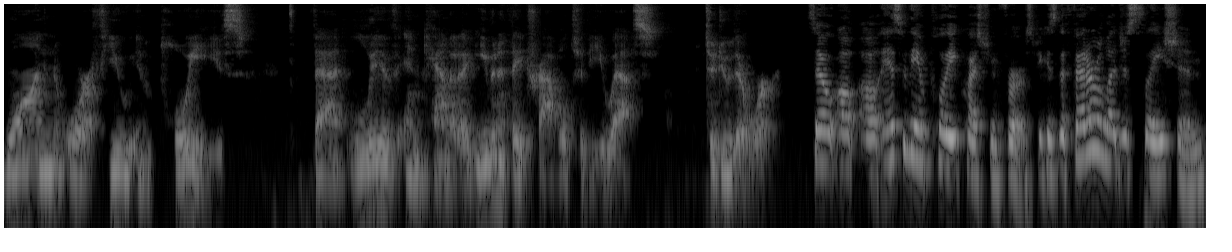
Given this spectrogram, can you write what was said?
one or a few employees that live in Canada, even if they travel to the US to do their work? So I'll, I'll answer the employee question first, because the federal legislation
